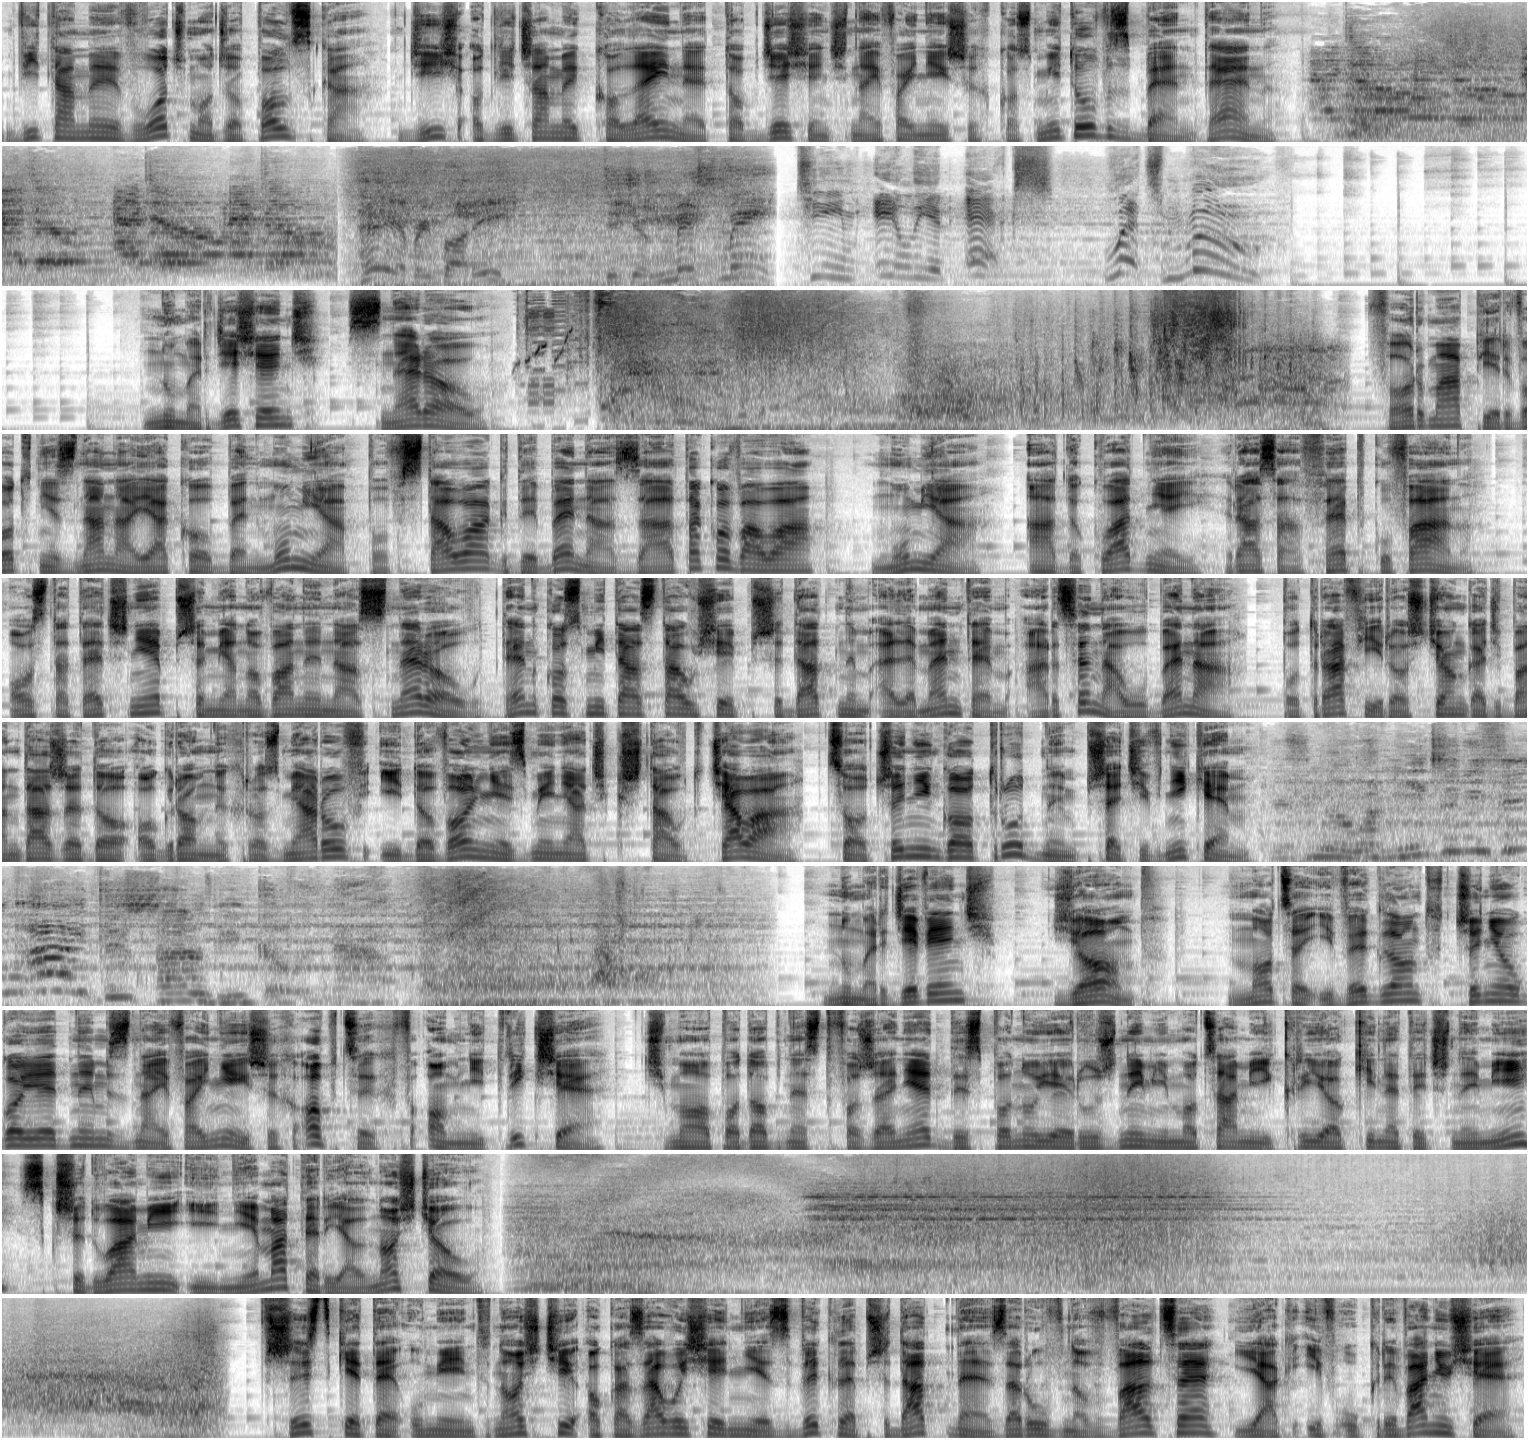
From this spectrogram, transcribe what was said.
Witamy w Watch Mojo Polska. Dziś odliczamy kolejne top 10 najfajniejszych kosmitów z Ben 10. Hey everybody! Did you miss me? Team Alien X! Let's move! Numer 10 Snarrow. Forma pierwotnie znana jako Ben Mumia powstała, gdy Bena zaatakowała Mumia, a dokładniej rasa Feb Kufan. Ostatecznie przemianowany na Snarrow, ten kosmita stał się przydatnym elementem arsenału Bena. Potrafi rozciągać bandaże do ogromnych rozmiarów i dowolnie zmieniać kształt ciała, co czyni go trudnym przeciwnikiem. Numer 9. Ziąb. Moce i wygląd czynią go jednym z najfajniejszych obcych w Omnitrixie. Ćmopodobne stworzenie dysponuje różnymi mocami kriokinetycznymi, skrzydłami i niematerialnością. Wszystkie te umiejętności okazały się niezwykle przydatne zarówno w walce, jak i w ukrywaniu się.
